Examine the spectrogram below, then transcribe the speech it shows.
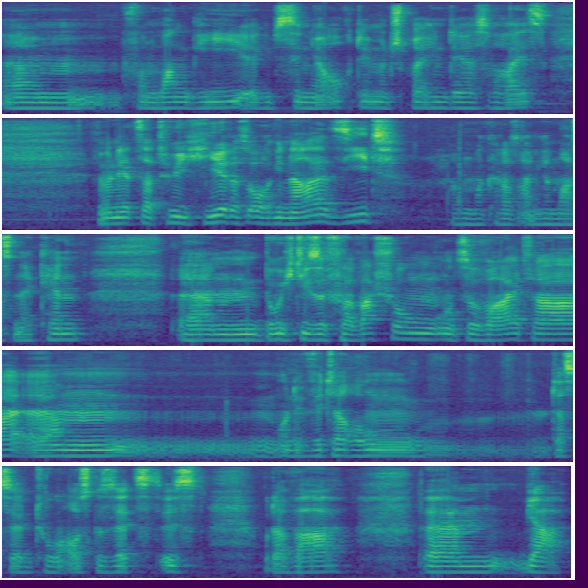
Ähm, von Wang Yi äh, gibt es den ja auch dementsprechend, der ist weiß. Wenn man jetzt natürlich hier das Original sieht, man kann das einigermaßen erkennen, ähm, durch diese Verwaschung und so weiter ähm, und die Witterung dass der Turm ausgesetzt ist oder war, ähm, ja,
